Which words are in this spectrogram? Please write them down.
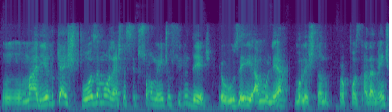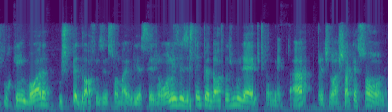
um, marido que a esposa molesta sexualmente o filho dele. Eu usei a mulher molestando propositadamente, porque, embora os pedófilos, em sua maioria, sejam homens, existem pedófilas mulheres também, tá? Pra gente não achar que é só homem.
